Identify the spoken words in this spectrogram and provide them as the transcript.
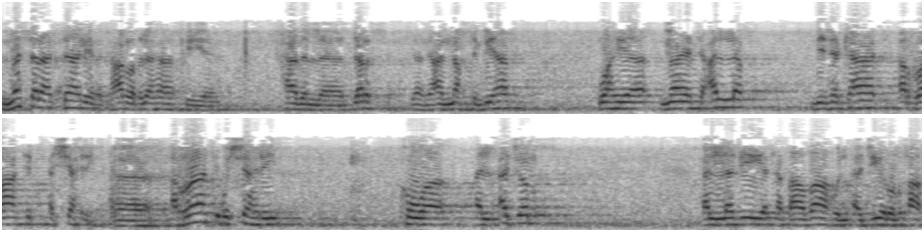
المسألة الثانية نتعرض لها في هذا الدرس يعني نختم بها وهي ما يتعلق بزكاة الراتب الشهري. آه الراتب الشهري هو الأجر الذي يتقاضاه الأجير الخاص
